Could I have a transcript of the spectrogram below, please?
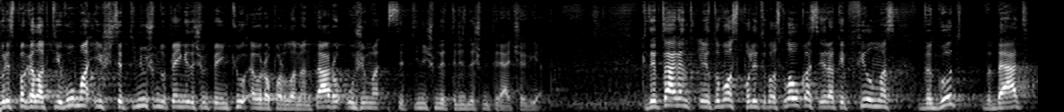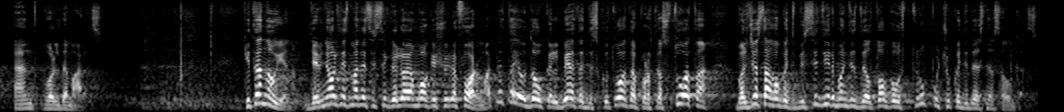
kuris pagal aktyvumą iš 755 europarlamentarų užima 733 vietą. Kitaip tariant, Lietuvos politikos laukas yra kaip filmas The Good, The Bad and Voldemaras. Kita naujiena. 19 metais įsigaliojo mokesčių reforma. Apie tai jau daug kalbėta, diskutuota, protestuota. Valdžia sako, kad visi dirbantis dėl to gaus trupučiuką didesnės algas.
